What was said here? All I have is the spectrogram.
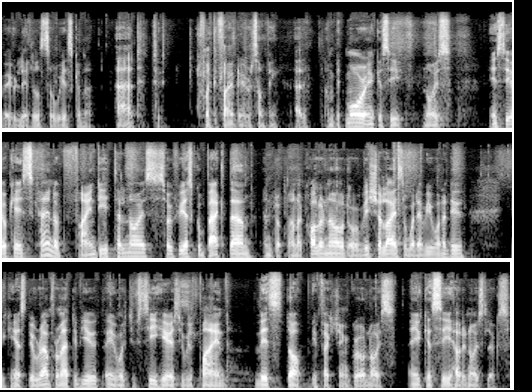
very little, so we're just gonna add to 25 there or something, add it a bit more, and you can see noise. And you see, okay, it's kind of fine detail noise. So if we just go back down and drop down a color node or visualize or whatever you want to do, you can just do ramp from attribute. And what you see here is you will find this stop infection grow noise. And you can see how the noise looks.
